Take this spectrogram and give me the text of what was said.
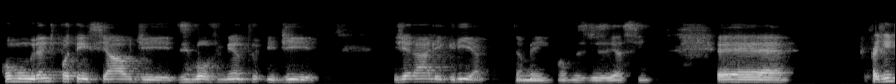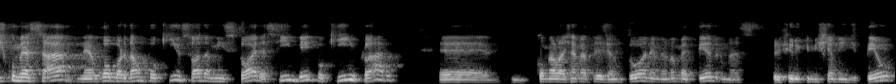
como um grande potencial de desenvolvimento e de gerar alegria também, vamos dizer assim. É, Para a gente começar, né, eu vou abordar um pouquinho só da minha história, assim, bem pouquinho, claro. É, como ela já me apresentou, né, meu nome é Pedro, mas prefiro que me chamem de Peu.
